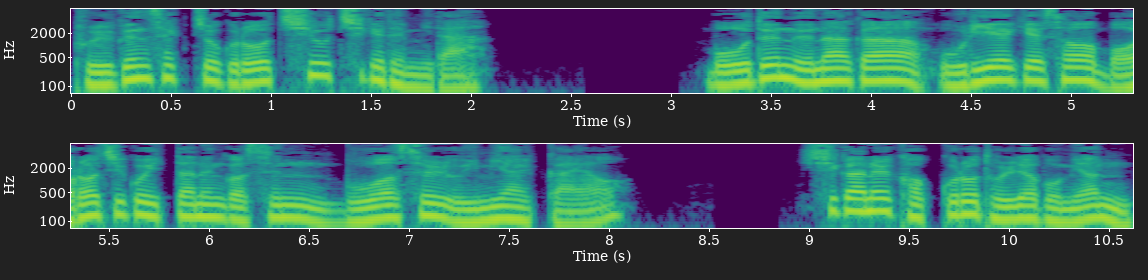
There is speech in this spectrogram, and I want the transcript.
붉은색 쪽으로 치우치게 됩니다. 모든 은하가 우리에게서 멀어지고 있다는 것은 무엇을 의미할까요? 시간을 거꾸로 돌려보면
